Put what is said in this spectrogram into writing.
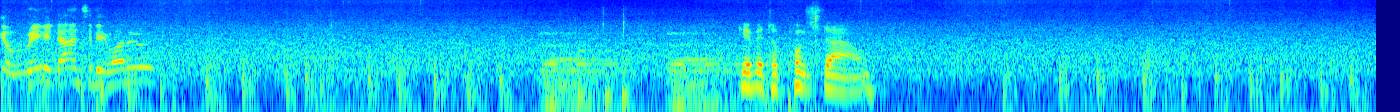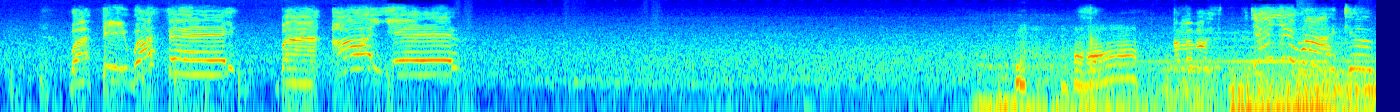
yes! Swing a ring and dance if you want to. Give it a point down. Wuffy, Wuffy! Where are you? Haha. I'm about. Yeah, you are, good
